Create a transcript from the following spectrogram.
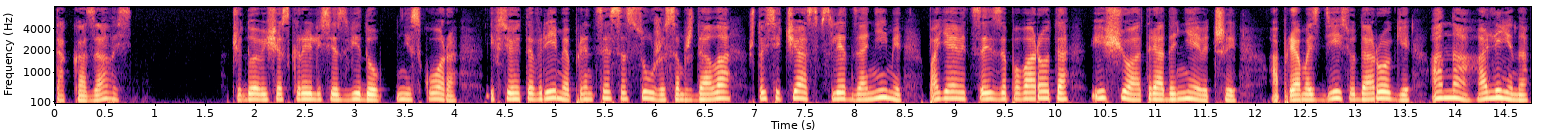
так казалось? Чудовища скрылись из виду не скоро, и все это время принцесса с ужасом ждала, что сейчас вслед за ними появится из-за поворота еще отряда невидшей, а прямо здесь, у дороги, она, Алина,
